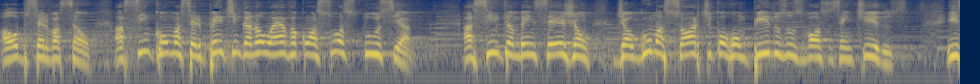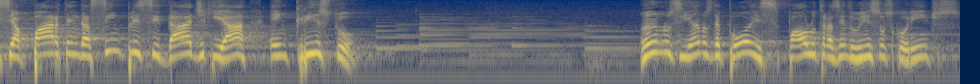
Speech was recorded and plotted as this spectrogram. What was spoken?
a observação. Assim como a serpente enganou Eva com a sua astúcia, assim também sejam de alguma sorte corrompidos os vossos sentidos, e se apartem da simplicidade que há em Cristo. Anos e anos depois, Paulo trazendo isso aos Coríntios.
